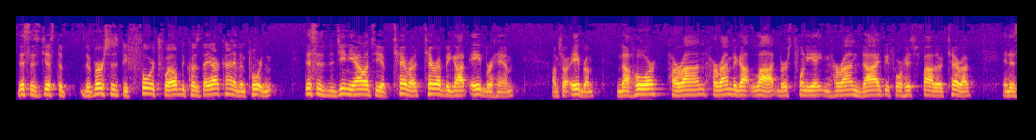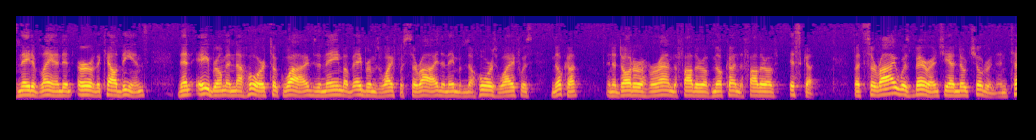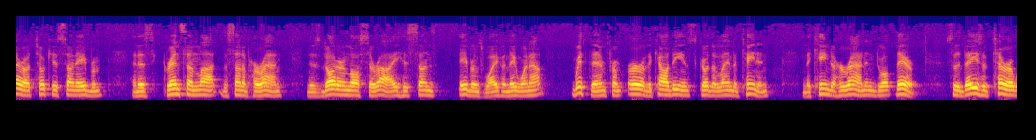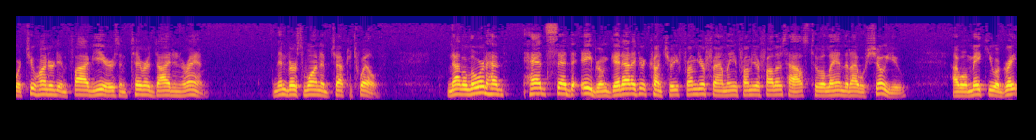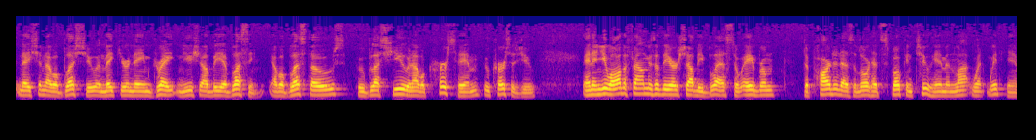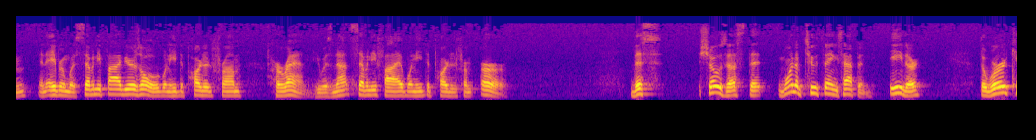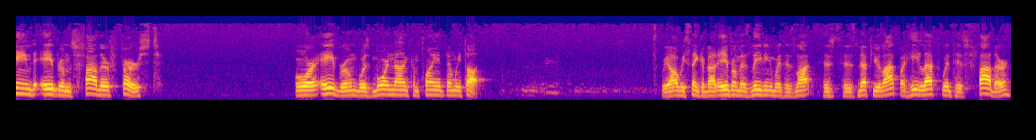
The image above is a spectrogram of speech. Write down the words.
This is just the, the verses before 12 because they are kind of important. This is the genealogy of Terah. Terah begot Abraham. I'm sorry, Abram. Nahor, Haran. Haran begot Lot, verse 28. And Haran died before his father Terah in his native land in Ur of the Chaldeans. Then Abram and Nahor took wives. The name of Abram's wife was Sarai. The name of Nahor's wife was Milcah, and the daughter of Haran, the father of Milcah, and the father of Iscah. But Sarai was barren, she had no children. And Terah took his son Abram, and his grandson Lot, the son of Haran, and his daughter-in-law Sarai, his son Abram's wife, and they went out with them from Ur of the Chaldeans to go to the land of Canaan, and they came to Haran and dwelt there. So the days of Terah were 205 years, and Terah died in Haran. And then verse 1 of chapter 12. Now the Lord had had said to Abram, Get out of your country, from your family, and from your father's house to a land that I will show you. I will make you a great nation. I will bless you and make your name great, and you shall be a blessing. I will bless those who bless you, and I will curse him who curses you. And in you all the families of the earth shall be blessed. So Abram departed as the Lord had spoken to him, and Lot went with him. And Abram was seventy-five years old when he departed from Haran. He was not seventy-five when he departed from Ur. This shows us that one of two things happened. Either the word came to Abram's father first, or Abram was more non-compliant than we thought. We always think about Abram as leaving with his Lot, his, his nephew Lot, but he left with his father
